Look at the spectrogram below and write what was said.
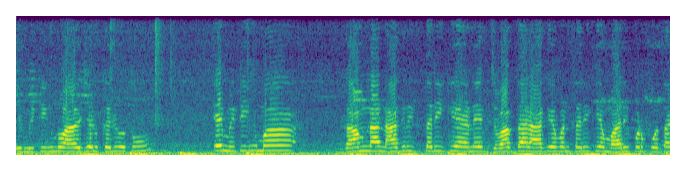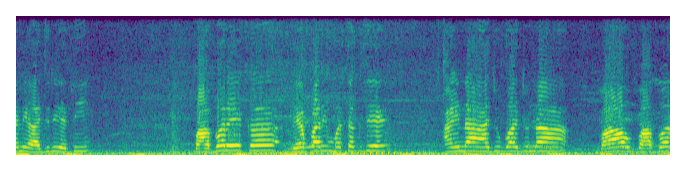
એ મિટિંગનું આયોજન કર્યું હતું. એ મિટિંગમાં ગામના નાગરિક તરીકે અને જવાબદાર આગેવાન તરીકે મારી પણ પોતાની હાજરી હતી. બાબર એક વેપારી મથક છે. અહીંના આજુબાજુના વાવ, બાબર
